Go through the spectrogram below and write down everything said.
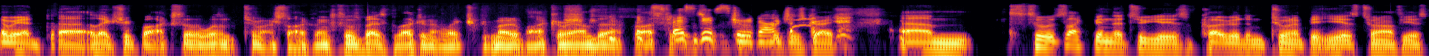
And we had uh, electric bikes, so there wasn't too much cycling. So it was basically like an electric motorbike around the rice fields, which, which, is great. Um, so it's like been the two years of COVID and two and a bit years, two and a half years.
